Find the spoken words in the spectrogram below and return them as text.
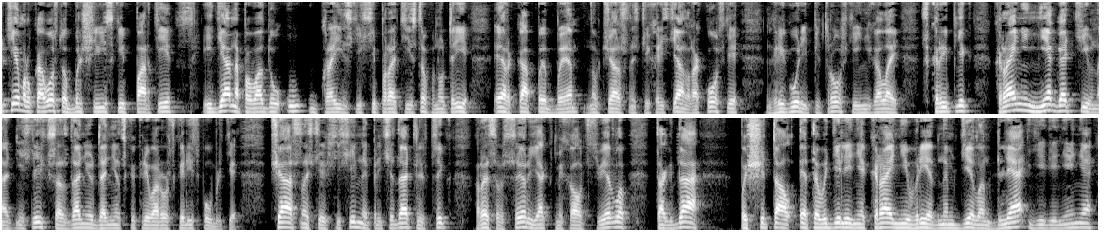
тем, руководство большевистской партии, идя на поводу у украинских сепаратистов внутри РКПБ, ну, в частности, Христиан Раковский, Григорий Петровский и Николай Скрипник, крайне негативно отнеслись к созданию Донецко-Криворожской республики – в частности, всесильный председатель ЦИК РСФСР Яков Михайлович Свердлов тогда посчитал это выделение крайне вредным делом для единения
